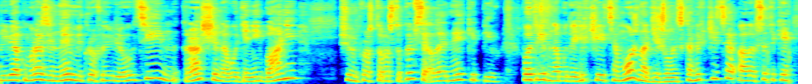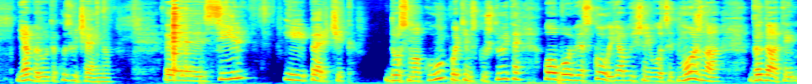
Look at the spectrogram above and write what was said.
ні в якому разі не в мікрофильовці, краще на водяній бані, щоб він просто розтопився, але не кипів. Потрібна буде гірчиця, можна діжонська гірчиця, але все-таки я беру таку звичайну. Е, сіль і перчик до смаку, потім скуштуйте. Обов'язково яблучний оцет можна додати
